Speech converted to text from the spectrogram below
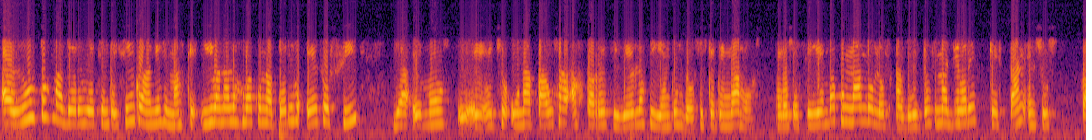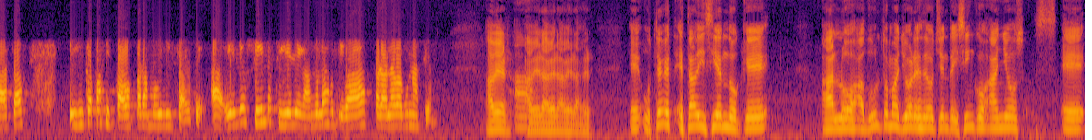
adultos mayores de 85 años y más que iban a los vacunatorios, eso sí, ya hemos eh, hecho una pausa hasta recibir las siguientes dosis que tengamos. Pero se siguen vacunando los adultos mayores que están en sus casas incapacitados para movilizarse. A ellos sí les sigue llegando las brigadas para la vacunación. A ver, a ah. ver, a ver, a ver, a ver. Eh, usted está diciendo que a los adultos mayores de 85 años eh,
